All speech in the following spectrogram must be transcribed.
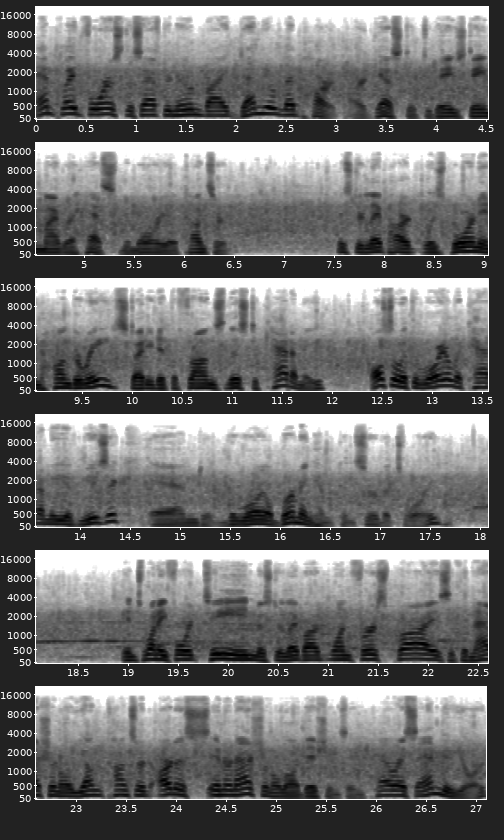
and played for us this afternoon by Daniel Lebhardt, our guest at today's Dame Myra Hess Memorial Concert. Mr. Lebhardt was born in Hungary, studied at the Franz Liszt Academy, also at the Royal Academy of Music and the Royal Birmingham Conservatory. In 2014, Mr. Lebhardt won first prize at the National Young Concert Artists International auditions in Paris and New York.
